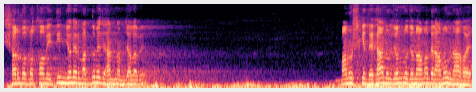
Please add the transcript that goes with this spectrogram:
সর্বপ্রথম এই তিনজনের মাধ্যমে জাহান্নাম জ্বালাবে। মানুষকে দেখানোর জন্য যেন আমাদের আমল না হয়।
